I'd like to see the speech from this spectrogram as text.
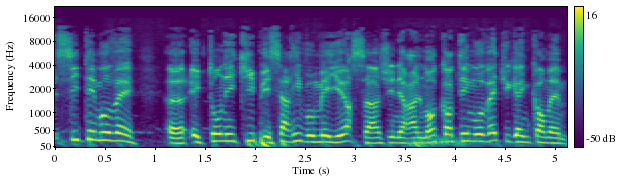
si t'es mauvais euh, et que ton équipe et ça arrive au meilleur, ça généralement. Quand t'es mauvais, tu gagnes quand même.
